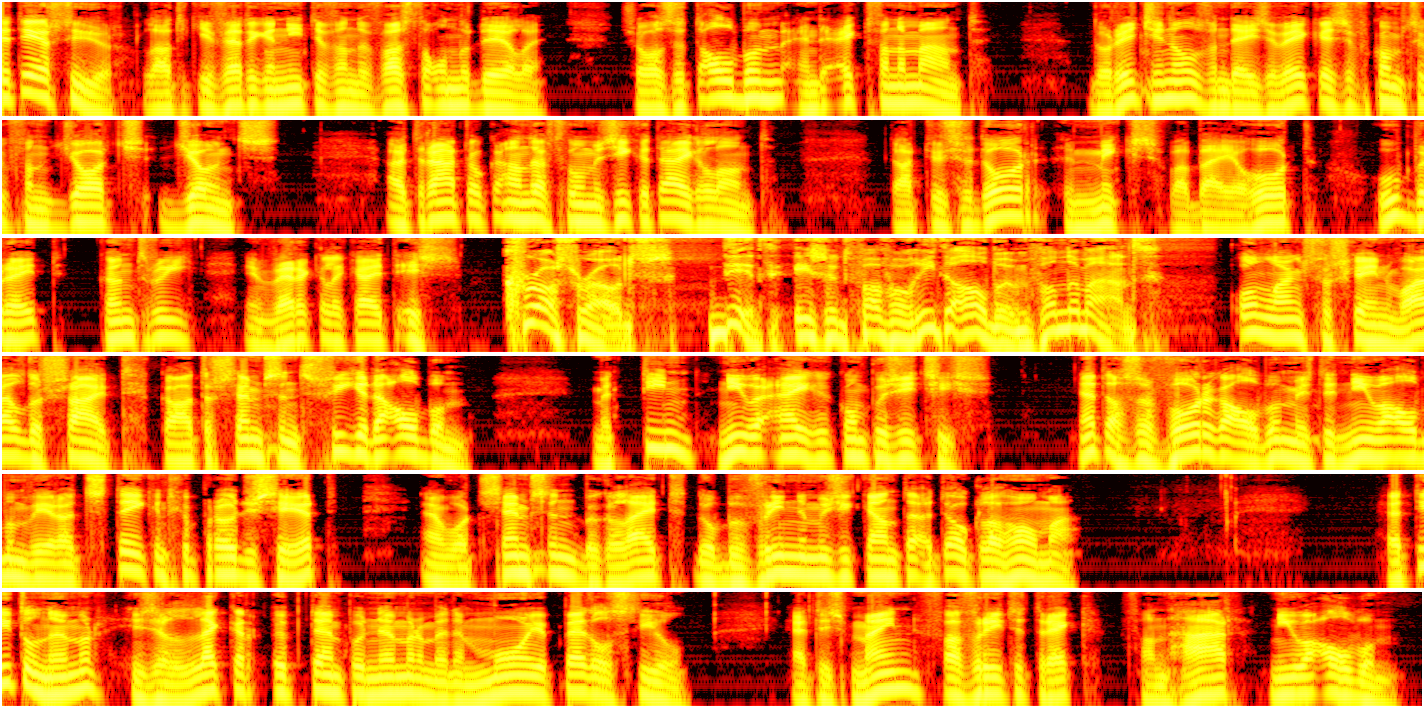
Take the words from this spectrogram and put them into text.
Dit eerste uur laat ik je verder genieten van de vaste onderdelen, zoals het album en de act van de maand. De original van deze week is afkomstig van George Jones. Uiteraard ook aandacht voor muziek uit eigen land. Daartussendoor een mix waarbij je hoort hoe breed country in werkelijkheid is. Crossroads. Dit is het favoriete album van de maand. Onlangs verscheen Wilder Side, Carter Simpsons vierde album, met tien nieuwe eigen composities. Net als het vorige album is dit nieuwe album weer uitstekend geproduceerd en wordt Simpson begeleid door bevriende muzikanten uit Oklahoma. Het titelnummer is een lekker uptempo nummer met een mooie pedalsteel. Het is mijn favoriete track van haar nieuwe album.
